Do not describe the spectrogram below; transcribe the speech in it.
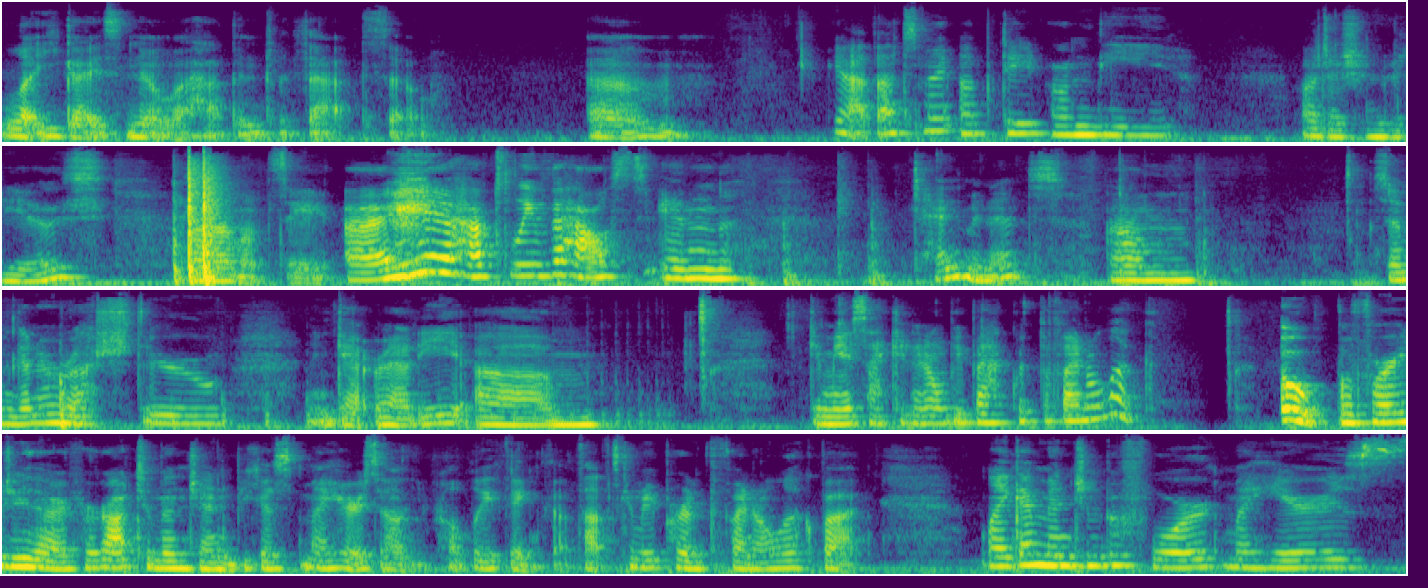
let you guys know what happened with that. So um, yeah, that's my update on the audition videos. Um, let's see. I have to leave the house in 10 minutes. Um, so I'm gonna rush through and get ready. Um, give me a second and I'll be back with the final look. Oh, before I do that, I forgot to mention, because my hair is out, you probably think that that's gonna be part of the final look, but like I mentioned before, my hair is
